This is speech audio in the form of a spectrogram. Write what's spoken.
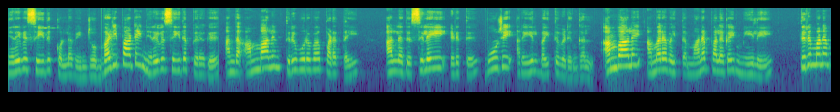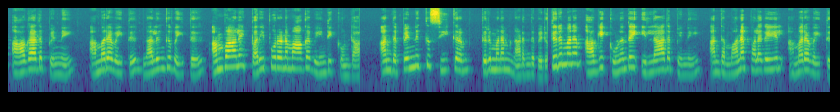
நிறைவு செய்து கொள்ள வேண்டும். வழிபாட்டை நிறைவு செய்த பிறகு அந்த அம்பாளின் திருவுருவ படத்தை அல்லது சிலையை எடுத்து பூஜை அறையில் வைத்து விடுங்கள். அம்பாளை அமர வைத்த மணப்பலகை மேலே திருமணம் ஆகாத பெண்ணை அமர வைத்து நலுங்கு வைத்து அம்பாலை பரிபூரணமாக வேண்டிக் கொண்டார் அந்த பெண்ணுக்கு சீக்கிரம் திருமணம் நடந்துவிடும். திருமணம் ஆகி குழந்தை இல்லாத பெண்ணை அந்த மனப்பலகையில் அமர வைத்து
